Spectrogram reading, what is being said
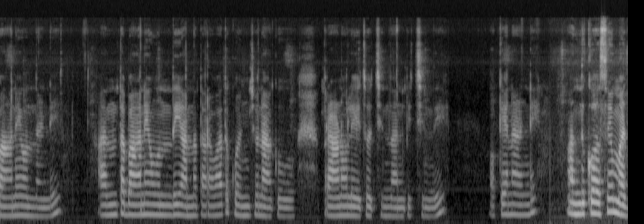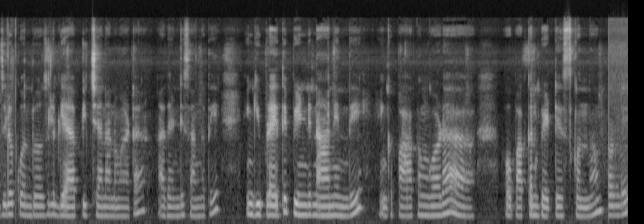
బాగానే ఉందండి. అంత బాగానే ఉంది అన్న తర్వాత కొంచెం నాకు ప్రాణం లేచి వచ్చింది అనిపించింది ఓకేనా అండి? అందుకోసం మధ్యలో కొన్ని రోజులు గ్యాప్ ఇచ్చానమాట అదండి సంగతి. ఇంక ఇప్పుడైతే పిండి నానింది. ఇంకా పాకం కూడా ఓ పక్కన పెట్టేసుకుందాం. అండి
